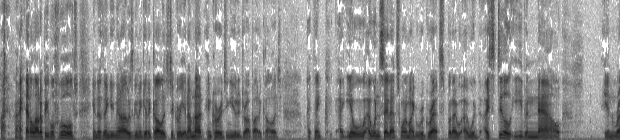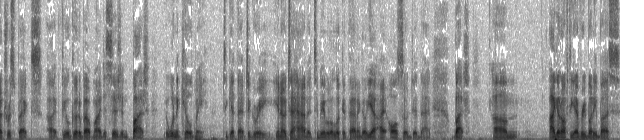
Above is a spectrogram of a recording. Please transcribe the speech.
I had a lot of people fooled into thinking that I was going to get a college degree, and I'm not encouraging you to drop out of college. I think you know I wouldn't say that's one of my regrets, but I, I would I still even now, in retrospect, I feel good about my decision. But it wouldn't have killed me to get that degree, you know, to have it, to be able to look at that and go, yeah, I also did that. But um, I got off the everybody bus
